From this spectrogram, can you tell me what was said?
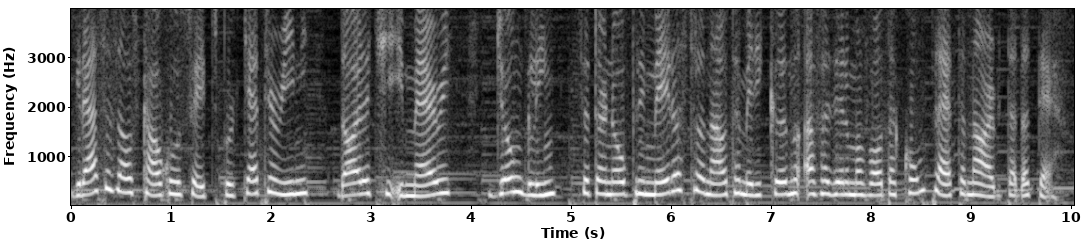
Graças aos cálculos feitos por Catherine, Dorothy e Mary, John Glenn se tornou o primeiro astronauta americano a fazer uma volta completa na órbita da Terra.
